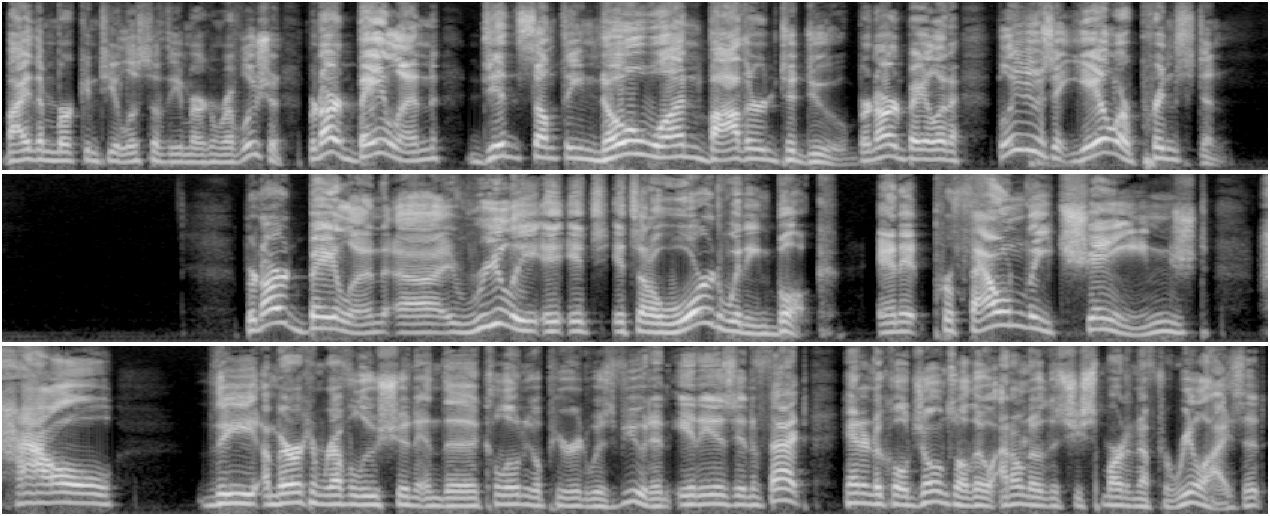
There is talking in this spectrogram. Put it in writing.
by the mercantilists of the American Revolution. Bernard Bailyn did something no one bothered to do. Bernard Bailyn, I believe he was at Yale or Princeton. Bernard Bailyn, uh, really, it's it's an award-winning book, and it profoundly changed how the American Revolution and the colonial period was viewed. And it is, in fact, Hannah Nicole Jones, although I don't know that she's smart enough to realize it,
